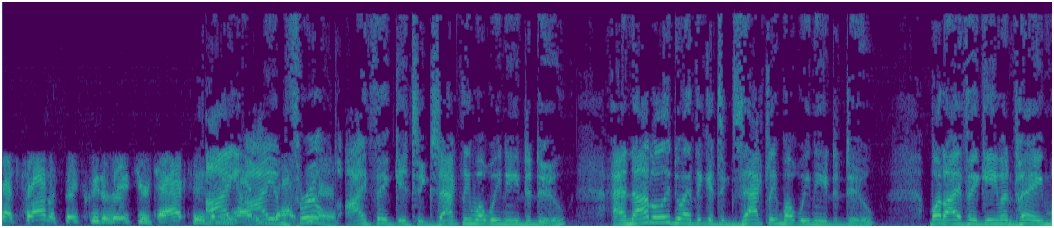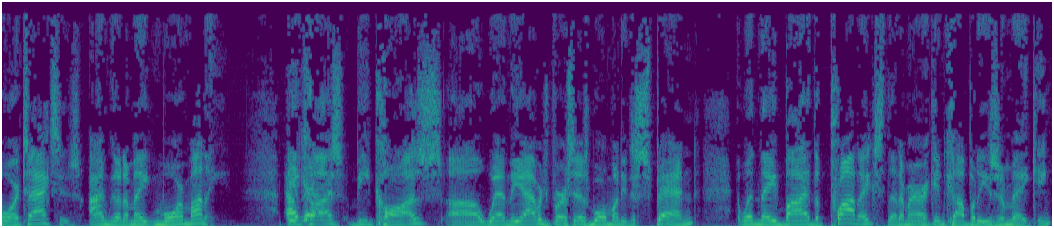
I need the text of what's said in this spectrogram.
has promised basically to raise your taxes. I, mean, I, I am thrilled. I think it's exactly what we need to do. And not only do I think it's exactly what we need to do, but I think even paying more taxes, I'm going to make more money. Because because uh, when the average person has more money to spend, when they buy the products that American companies are making,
